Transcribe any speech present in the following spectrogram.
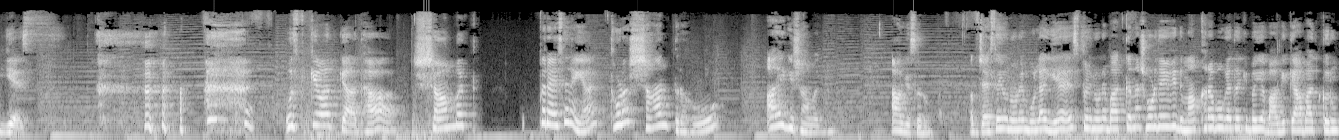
यस उसके बाद क्या था? शामत पर ऐसे नहीं यार, थोड़ा शांत रहो। आएगी शामत भी आगे सुनो। अब जैसे ही उन्होंने बोला यस तो इन्होंने बात करना छोड़ दिया दिमाग खराब हो गया था कि भाई अब आगे क्या बात करूँ।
